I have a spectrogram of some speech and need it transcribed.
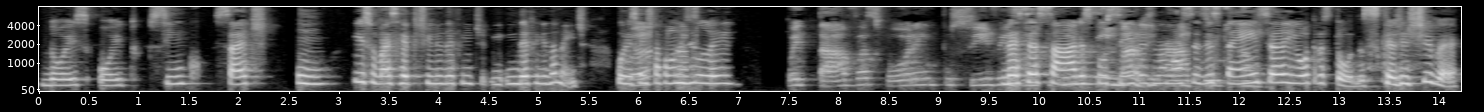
2, 8, 5, 7, 1. Isso vai se repetindo indefinidamente. Por isso que a gente está falando de lei. Oitavas forem possíveis. Necessárias, possíveis na nossa existência e em outras todas que a gente tiver.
